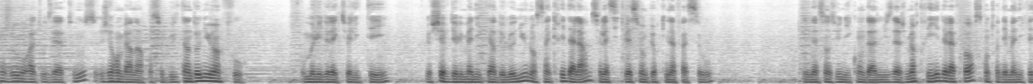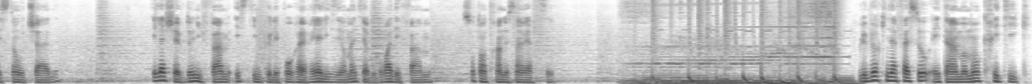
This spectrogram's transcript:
Bonjour à toutes et à tous, Jérôme Bernard pour ce bulletin d'ONU Info. Au menu de l'actualité, le chef de l'humanitaire de l'ONU lance un cri d'alarme sur la situation au Burkina Faso. Les Nations Unies condamnent l'usage meurtrier de la force contre des manifestants au Tchad. Et la chef d'ONU Femmes estime que les progrès réalisés en matière de droits des femmes sont en train de s'inverser. Le Burkina Faso est à un moment critique.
